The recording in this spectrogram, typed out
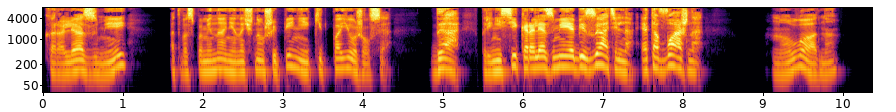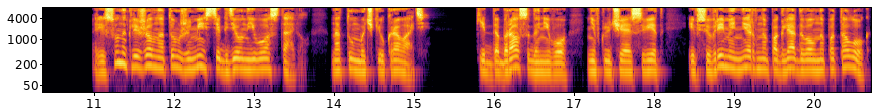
короля змей? От воспоминания о ночном шипении Кит поежился. «Да, принеси короля змей обязательно, это важно!» «Ну ладно». Рисунок лежал на том же месте, где он его оставил, на тумбочке у кровати. Кит добрался до него, не включая свет, и все время нервно поглядывал на потолок,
